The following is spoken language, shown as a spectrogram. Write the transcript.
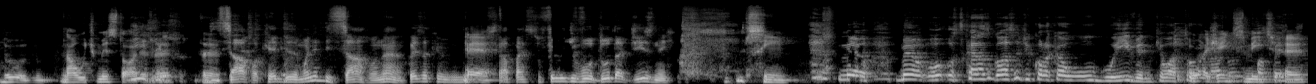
do, do- na última história, Isso, né? isso. É. Bizarro, aquele demônio é bizarro, né? Coisa que É. sei lá, parece um filme de voodoo da Disney. Sim. Meu, meu, os caras gostam de colocar o Hugo Even, que é o ator. O agente Smith, é.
